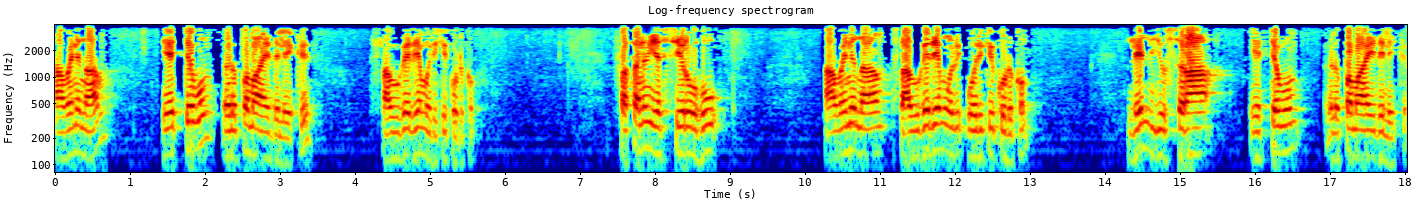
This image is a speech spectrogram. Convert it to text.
അവന് നാം ഏറ്റവും എളുപ്പമായതിലേക്ക് സൗകര്യം ഒരുക്കി കൊടുക്കും. ഫസനു യസ്സിറുഹു. അവന് നാം സൗകര്യം ഒരുക്കി കൊടുക്കും. ലിൽ യുസ്ര ഏറ്റവും എളുപ്പമായതിലേക്ക്.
